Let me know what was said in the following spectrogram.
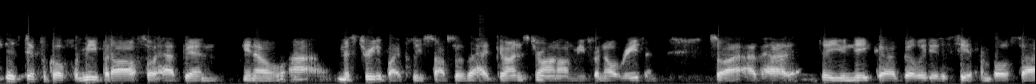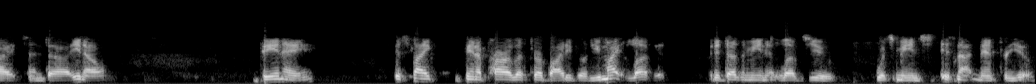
it's difficult for me, but I also have been you know, uh, mistreated by police officers. I had guns drawn on me for no reason. So I, I've had the unique uh, ability to see it from both sides. And, uh, you know, being a, it's like being a power lifter or bodybuilder. You might love it, but it doesn't mean it loves you, which means it's not meant for you.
